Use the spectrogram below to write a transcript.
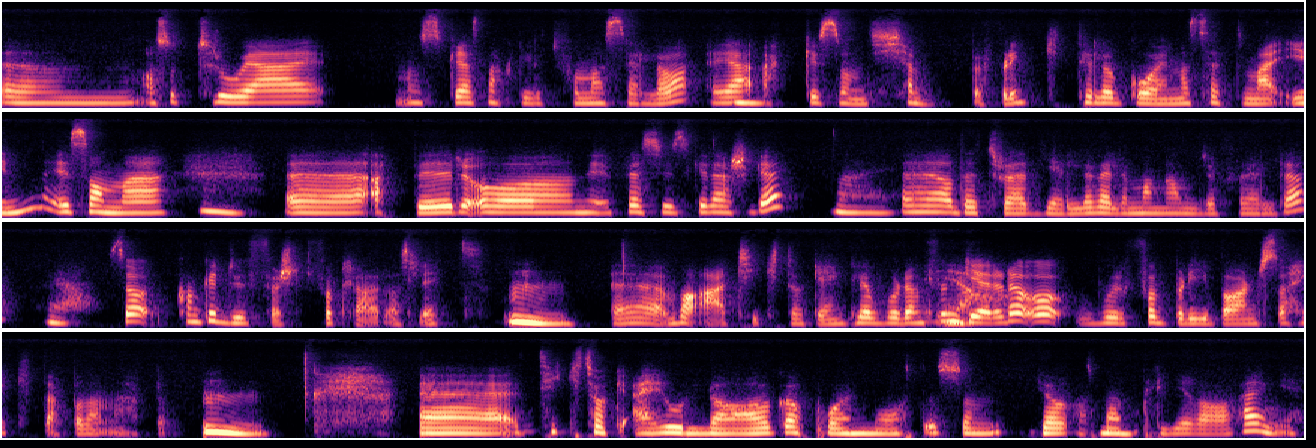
Um, og så tror jeg Nå skal jeg snakke litt for meg selv òg. Jeg er ikke sånn kjempeflink til å gå inn og sette meg inn i sånne Mm. uh, apper. Og, for jeg syns ikke det er så gøy. Eh, og det tror jeg gjelder veldig mange andre foreldre. Ja. Så kan ikke du først forklare oss litt? Mm. Uh, hva er TikTok egentlig? Hvordan fungerer det, og hvorfor blir barn så hekta på denne appen? Mm. TikTok er jo laga på en måte som gjør at man blir avhengig.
